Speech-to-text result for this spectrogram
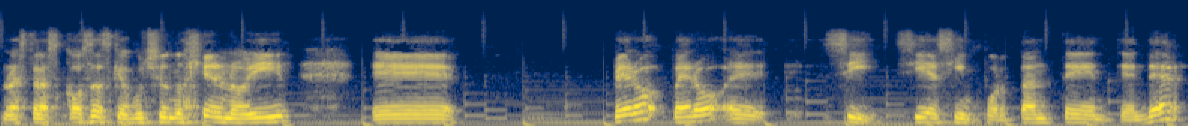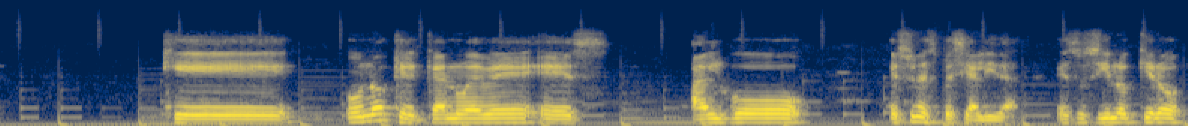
nuestras cosas que muchos no quieren oír, eh, pero, pero eh, sí, sí es importante entender que uno, que el K9 es algo, es una especialidad, eso sí lo quiero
